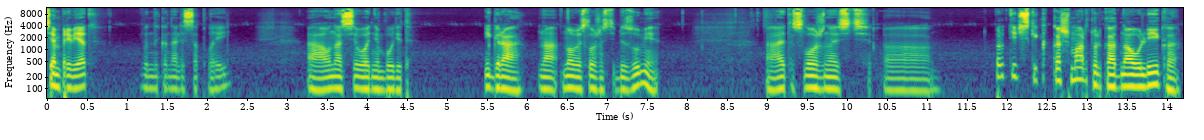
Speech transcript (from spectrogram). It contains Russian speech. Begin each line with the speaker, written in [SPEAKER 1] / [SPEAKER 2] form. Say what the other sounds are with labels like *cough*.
[SPEAKER 1] Всем привет! Вы на канале Саплей. А, у нас сегодня будет игра на новой сложности Безумие. А, эта сложность а, практически как кошмар, только одна улика.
